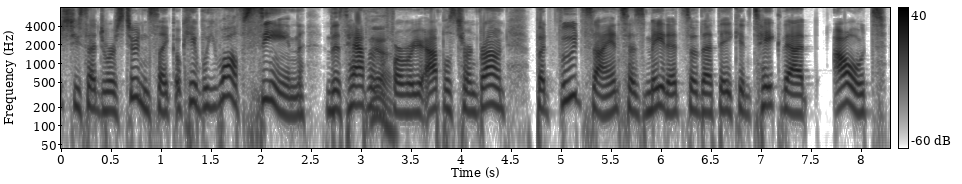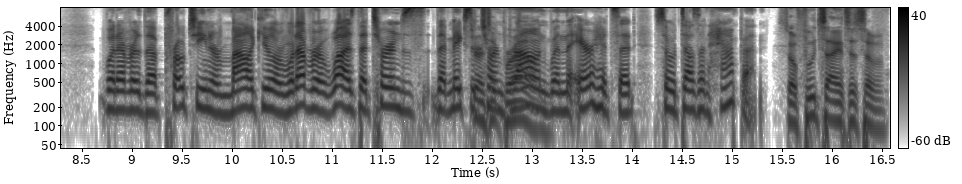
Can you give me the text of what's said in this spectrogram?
she said to her students, like, okay, well, you all have seen this happen Yeah. before where your apples turn brown, but food science has made it so that they can take that out, whatever the protein or molecule or whatever it was that turns, that makes Turns it it turn brown. brown when the air hits it, so it doesn't happen So food scientists have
